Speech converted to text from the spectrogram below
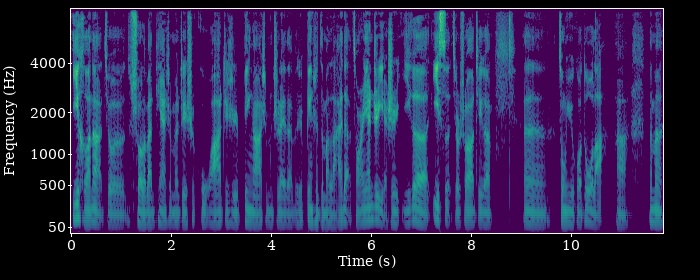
伊和呢，就说了半天，什么这是蛊啊，这是病啊，什么之类的，这病是怎么来的？总而言之，也是一个意思，就是说这个，嗯，纵欲过度了啊。那么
